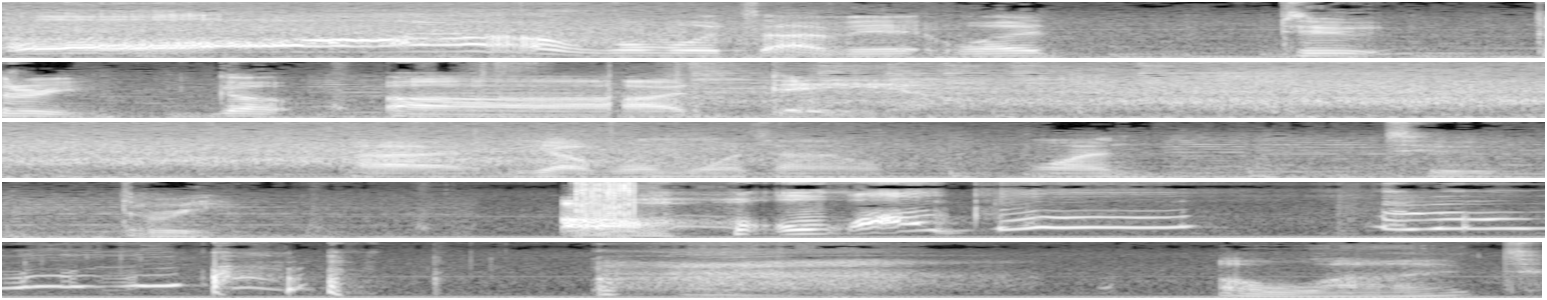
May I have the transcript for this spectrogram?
Oh, one more time, man. One, two, three, go. Aw, damn. Alright, we got one more time. One, two, three. Oh, my god! Oh my god! A what?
